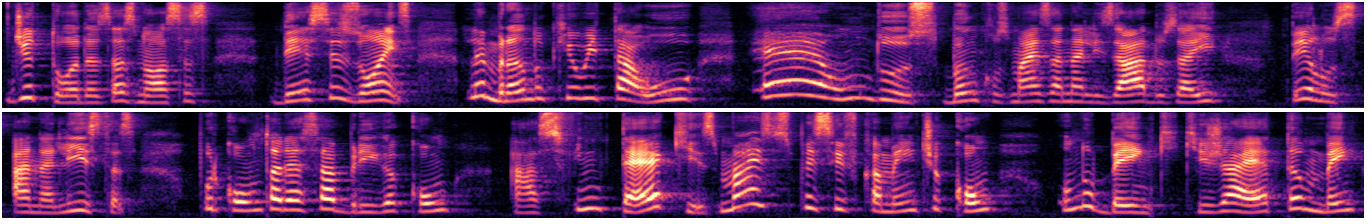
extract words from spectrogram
de todas as nossas decisões. Lembrando que o Itaú é um dos bancos mais analisados aí pelos analistas por conta dessa briga com as fintechs, mais especificamente com o Nubank, que já é também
